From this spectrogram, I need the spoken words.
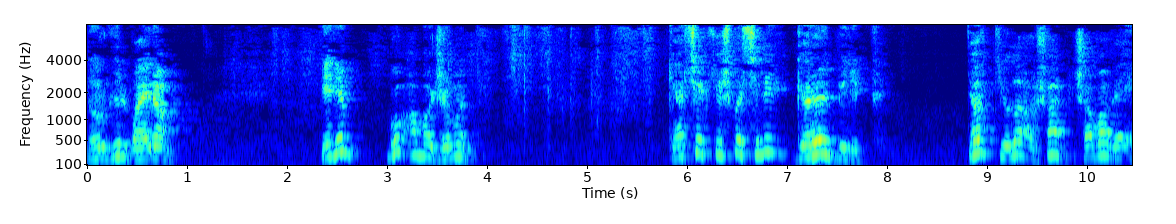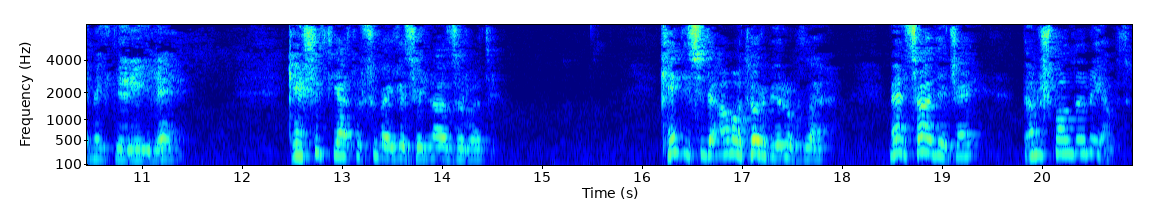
Nurgül Bayram, benim bu amacımın gerçekleşmesini görev bilip dört yılı aşan çaba ve emekleriyle Gençlik Tiyatrosu belgeselini hazırladı. Kendisi de amatör bir ruhla ben sadece danışmanlığını yaptım.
